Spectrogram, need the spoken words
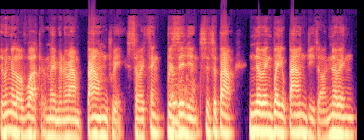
doing a lot of work at the moment around boundaries. So I think oh, resilience oh. is about knowing where your boundaries are, knowing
